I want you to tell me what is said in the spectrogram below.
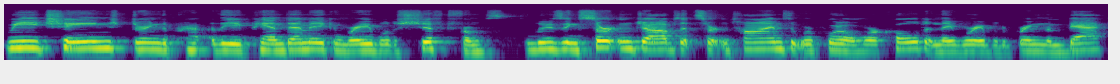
we changed during the, the pandemic and we were able to shift from losing certain jobs at certain times that were put on work hold, and they were able to bring them back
